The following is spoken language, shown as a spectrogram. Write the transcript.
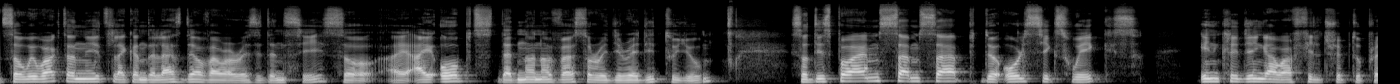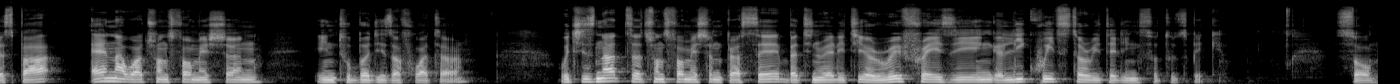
So we worked on it like on the last day of our residency. So I, I hoped that none of us already read it to you. So this poem sums up the whole six weeks, including our field trip to Prespa and our transformation into bodies of water, which is not a transformation per se, but in reality a rephrasing, a liquid storytelling, so to speak. So,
